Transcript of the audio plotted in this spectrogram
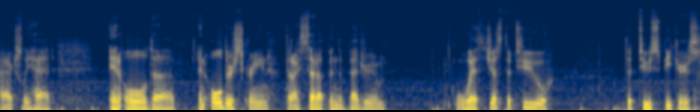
I actually had an old uh, an older screen that I set up in the bedroom with just the two the two speakers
